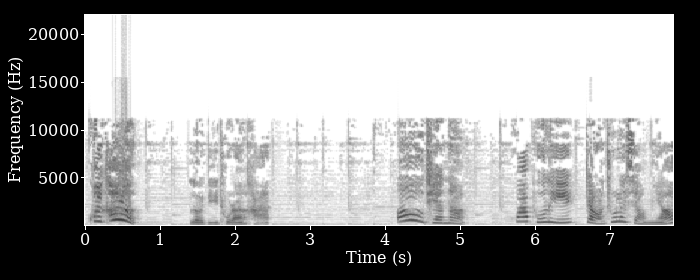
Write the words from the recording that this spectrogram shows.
快看！乐迪突然喊：“哦，天哪！”花圃里长出了小苗，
